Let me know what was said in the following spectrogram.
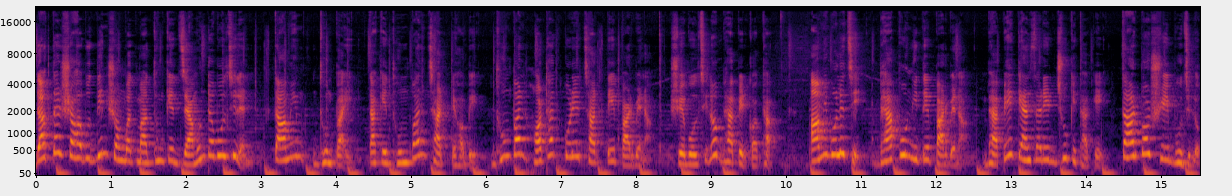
ডাক্তার শাহাবুদ্দিন সংবাদ মাধ্যমকে যেমনটা বলছিলেন, তামিম ধূমপাই তাকে ধূমপান ছাড়তে হবে। ধূমপান হঠাৎ করে ছাড়তে পারবে না। সে বলছিল ভ্যাপের কথা। আমি বলেছি ভ্যাপও নিতে পারবে না। ভ্যাপে ক্যান্সারের ঝুঁকি থাকে। তারপর সে বুঝলো,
